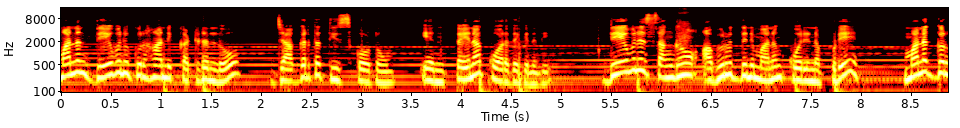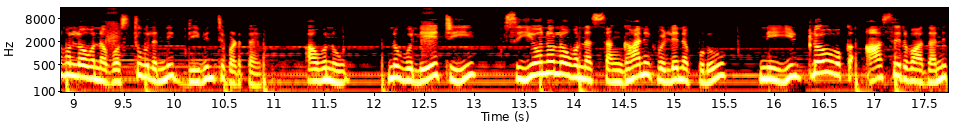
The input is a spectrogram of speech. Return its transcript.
మనం దేవుని గృహాన్ని కట్టడంలో జాగ్రత్త తీసుకోవటం ఎంతైనా కోరదగినది. దేవుని సంఘం అభివృద్ధిని మనం కోరినప్పుడే మన గృహంలో ఉన్న వస్తువులన్నీ దీవించబడతాయి. అవును నువ్వు లేచి సియోనులో ఉన్న సంఘానికి వెళ్ళినప్పుడు నీ ఇంట్లో ఒక ఆశీర్వాదాన్ని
